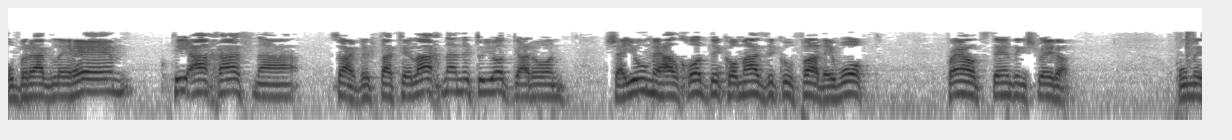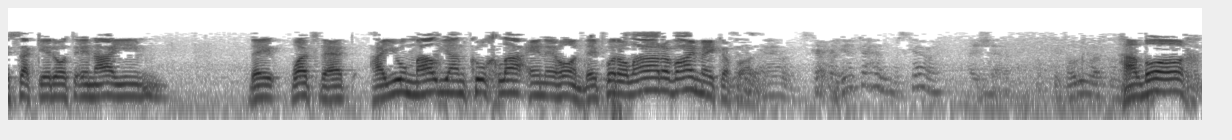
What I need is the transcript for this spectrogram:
Ubraglehem tiachasna. Sorry, v'tatelachna netuyot garon shayu mehalchot dekoma zikufa. They walked, proud, standing straight up. They what's that? Hayu malyan kuchla enehon. They put a lot of eye makeup on. Haloch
